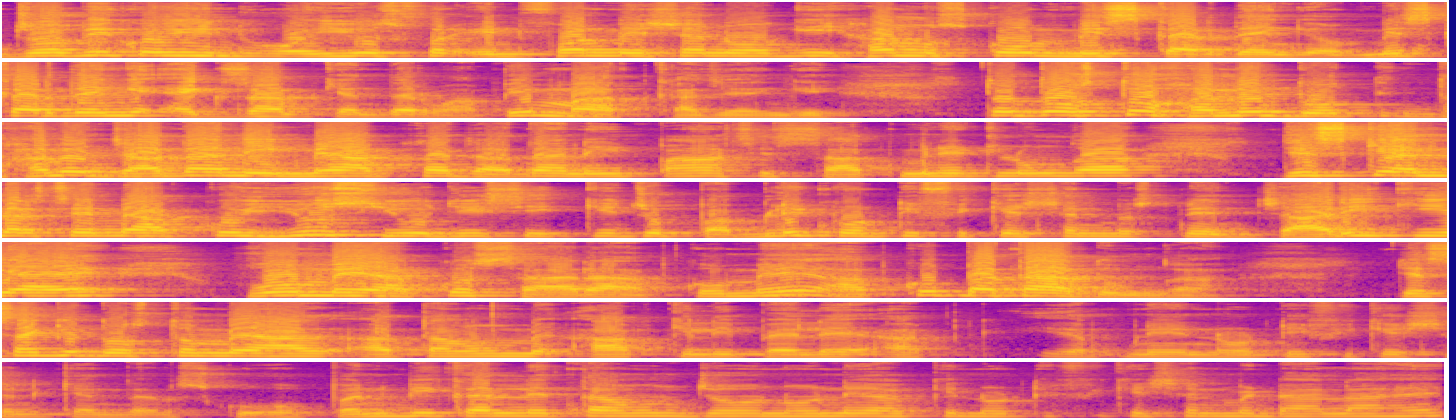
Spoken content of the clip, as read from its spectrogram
जो भी कोई यूजफुल इंफॉर्मेशन होगी, हम उसको मिस कर देंगे और मिस कर देंगे एग्ज़ाम के अंदर वहाँ पे मात खा जाएँगे। तो दोस्तों, हमें दो हमें ज़्यादा नहीं, मैं आपका ज़्यादा नहीं, पाँच से सात मिनट लूँगा, जिसके अंदर से मैं आपको यूस यूजीसी की जो पब्लिक नोटिफिकेशन में उसने जारी किया है, वो मैं आपको सारा आपको, मैं आपको बता दूँगा। जैसा कि दोस्तों मैं आ, आता हूँ मैं आपके लिए पहले आप अपने नोटिफिकेशन के अंदर उसको ओपन भी कर लेता हूँ जो उन्होंने आपके नोटिफिकेशन में डाला है।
